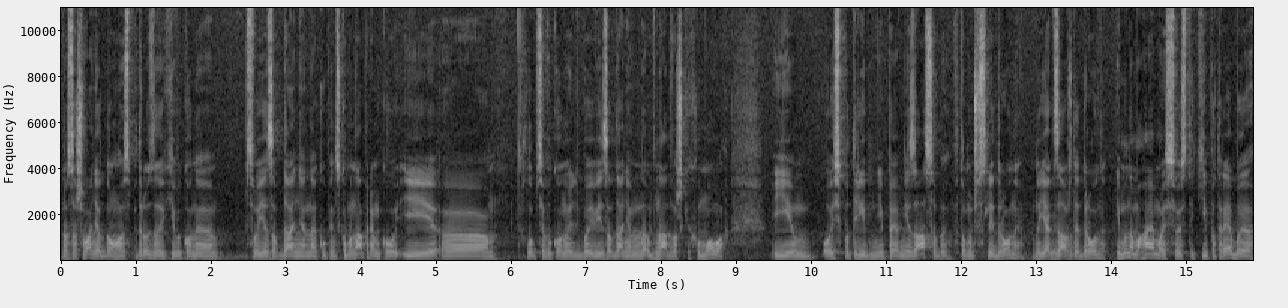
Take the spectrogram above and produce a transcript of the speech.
розташування одного з підрозділів, який виконує своє завдання на Купінському напрямку, і е, хлопці виконують бойові завдання в надважких умовах. Їм ось потрібні певні засоби, в тому числі дрони, ну як завжди, дрони. І ми намагаємось ось такі потреби е,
